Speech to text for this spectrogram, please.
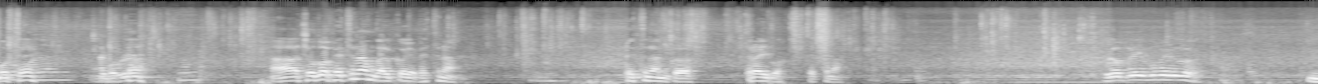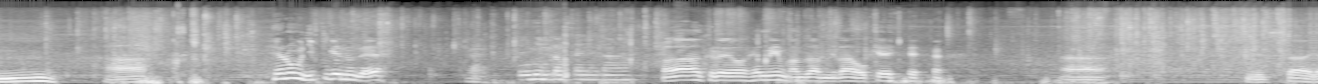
못해? 아, 못해 아 저도 베트남 갈 거예요 베트남. 베트남 그 드라이버 베트남. 그럼 이거 이거. 아. 해놓으면 이쁘겠는데. 형님 감사합니다. 아 그래요. 형님 감사합니다. 오케이. 아. 일사이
